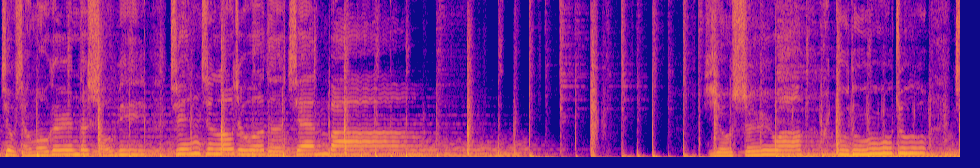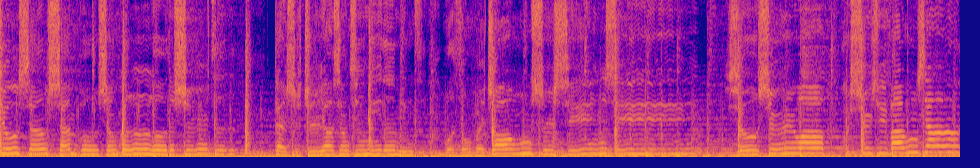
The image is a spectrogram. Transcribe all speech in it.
就像某个人的手臂紧紧搂着我的肩膀。有时我会孤独无助，就像山坡上滚落的石子。但是只要想起你的名字，我总会重拾信心。有时我会失去方向，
